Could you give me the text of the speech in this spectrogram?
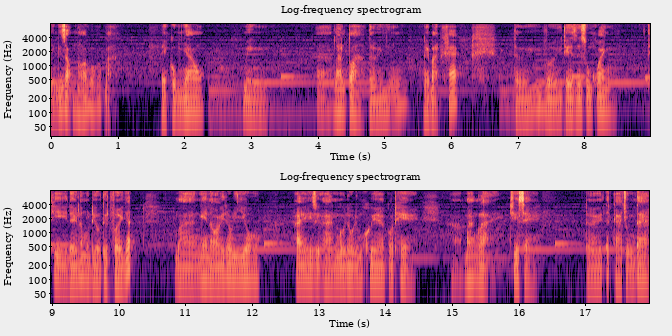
những cái giọng nói của các bạn để cùng nhau mình uh, lan tỏa tới những người bạn khác tới với thế giới xung quanh. Thì đấy là một điều tuyệt vời nhất mà nghe nói radio hay dự án gối đầu đêm khuya có thể uh, mang lại chia sẻ tới tất cả chúng ta.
